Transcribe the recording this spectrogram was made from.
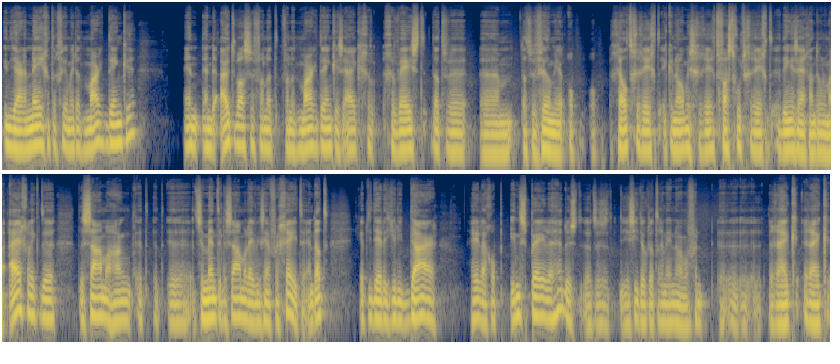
in de jaren negentig veel meer dat marktdenken. En, en de uitwassen van het, van het marktdenken is eigenlijk geweest dat we, um, dat we veel meer op, op geldgericht, economisch gericht, vastgoedgericht dingen zijn gaan doen. Maar eigenlijk de, de samenhang, het, het, uh, het cement in de samenleving zijn vergeten. En dat, ik heb het idee dat jullie daar heel erg op inspelen. Hè? Dus je ziet ook dat er een enorme uh, rijk, rijk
